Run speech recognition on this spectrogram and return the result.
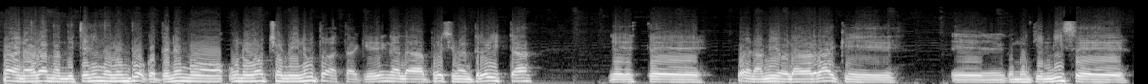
Bueno, Brandon, disteniéndonos un poco, tenemos unos ocho minutos hasta que venga la próxima entrevista. Este, bueno, amigo, la verdad que, eh, como quien dice,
